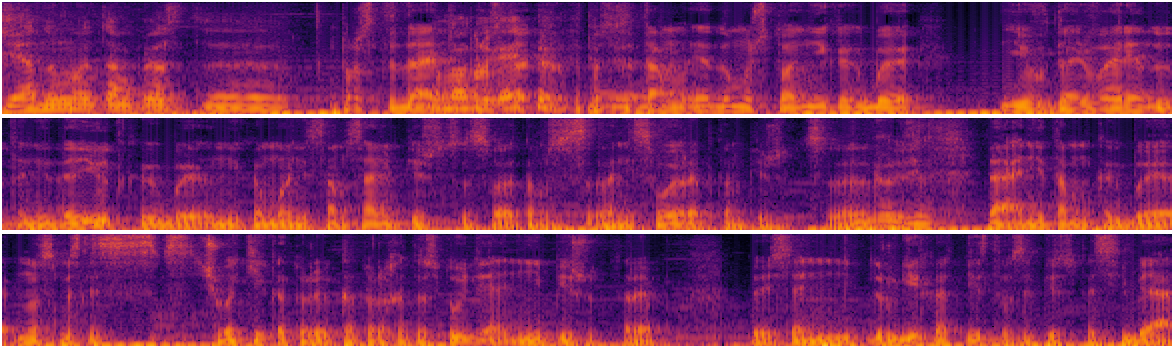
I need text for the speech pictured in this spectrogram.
Я думаю, там просто... Просто да, это просто, просто там, я думаю, что они как бы ее в, в аренду-то не дают, как бы никому, они сам сами пишутся свой, там, они свой рэп там пишут. с- Грузинский. Да, они там как бы, ну, в смысле, с- с- чуваки, которые, которых это студия, они не пишут рэп. То есть они не других артистов записывают, а себя.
